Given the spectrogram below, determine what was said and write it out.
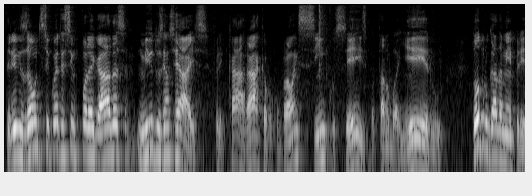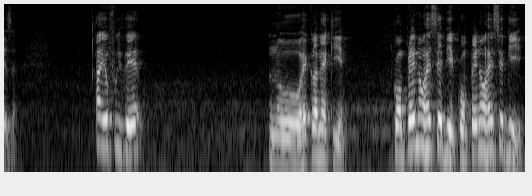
Televisão de 55 polegadas, R$ 1.200. Falei, caraca, vou comprar umas 5, 6, botar no banheiro, todo lugar da minha empresa. Aí eu fui ver no Reclame Aqui. Comprei, não recebi. Comprei, não recebi.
